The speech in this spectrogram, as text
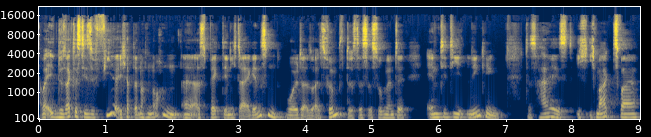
Aber du sagtest diese vier, ich habe da noch, noch einen äh, Aspekt, den ich da ergänzen wollte, also als fünftes, das ist das sogenannte Entity Linking. Das heißt, ich, ich mag zwar,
